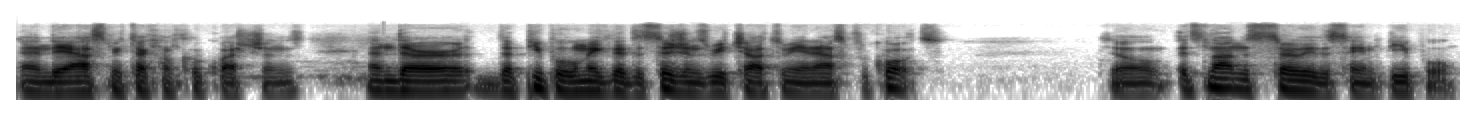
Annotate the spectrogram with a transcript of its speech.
and they ask me technical questions, and they're the people who make the decisions reach out to me and ask for quotes. So it's not necessarily the same people,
